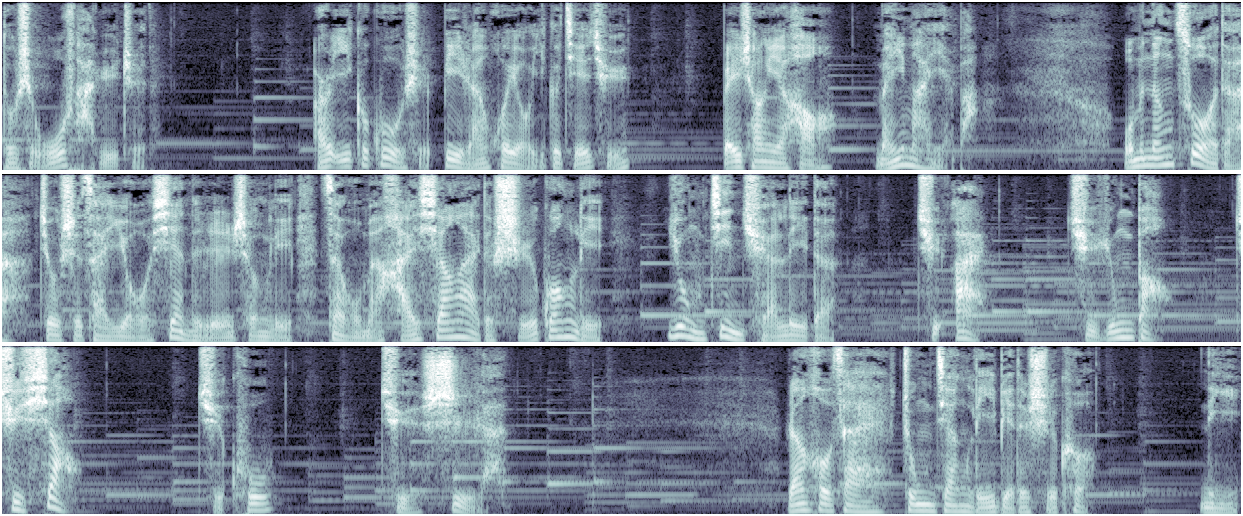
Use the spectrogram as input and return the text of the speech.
都是无法预知的。而一个故事必然会有一个结局，悲伤也好，美满也罢，我们能做的就是在有限的人生里，在我们还相爱的时光里，用尽全力的去爱，去拥抱，去笑，去哭，去释然。然后在终将离别的时刻，你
